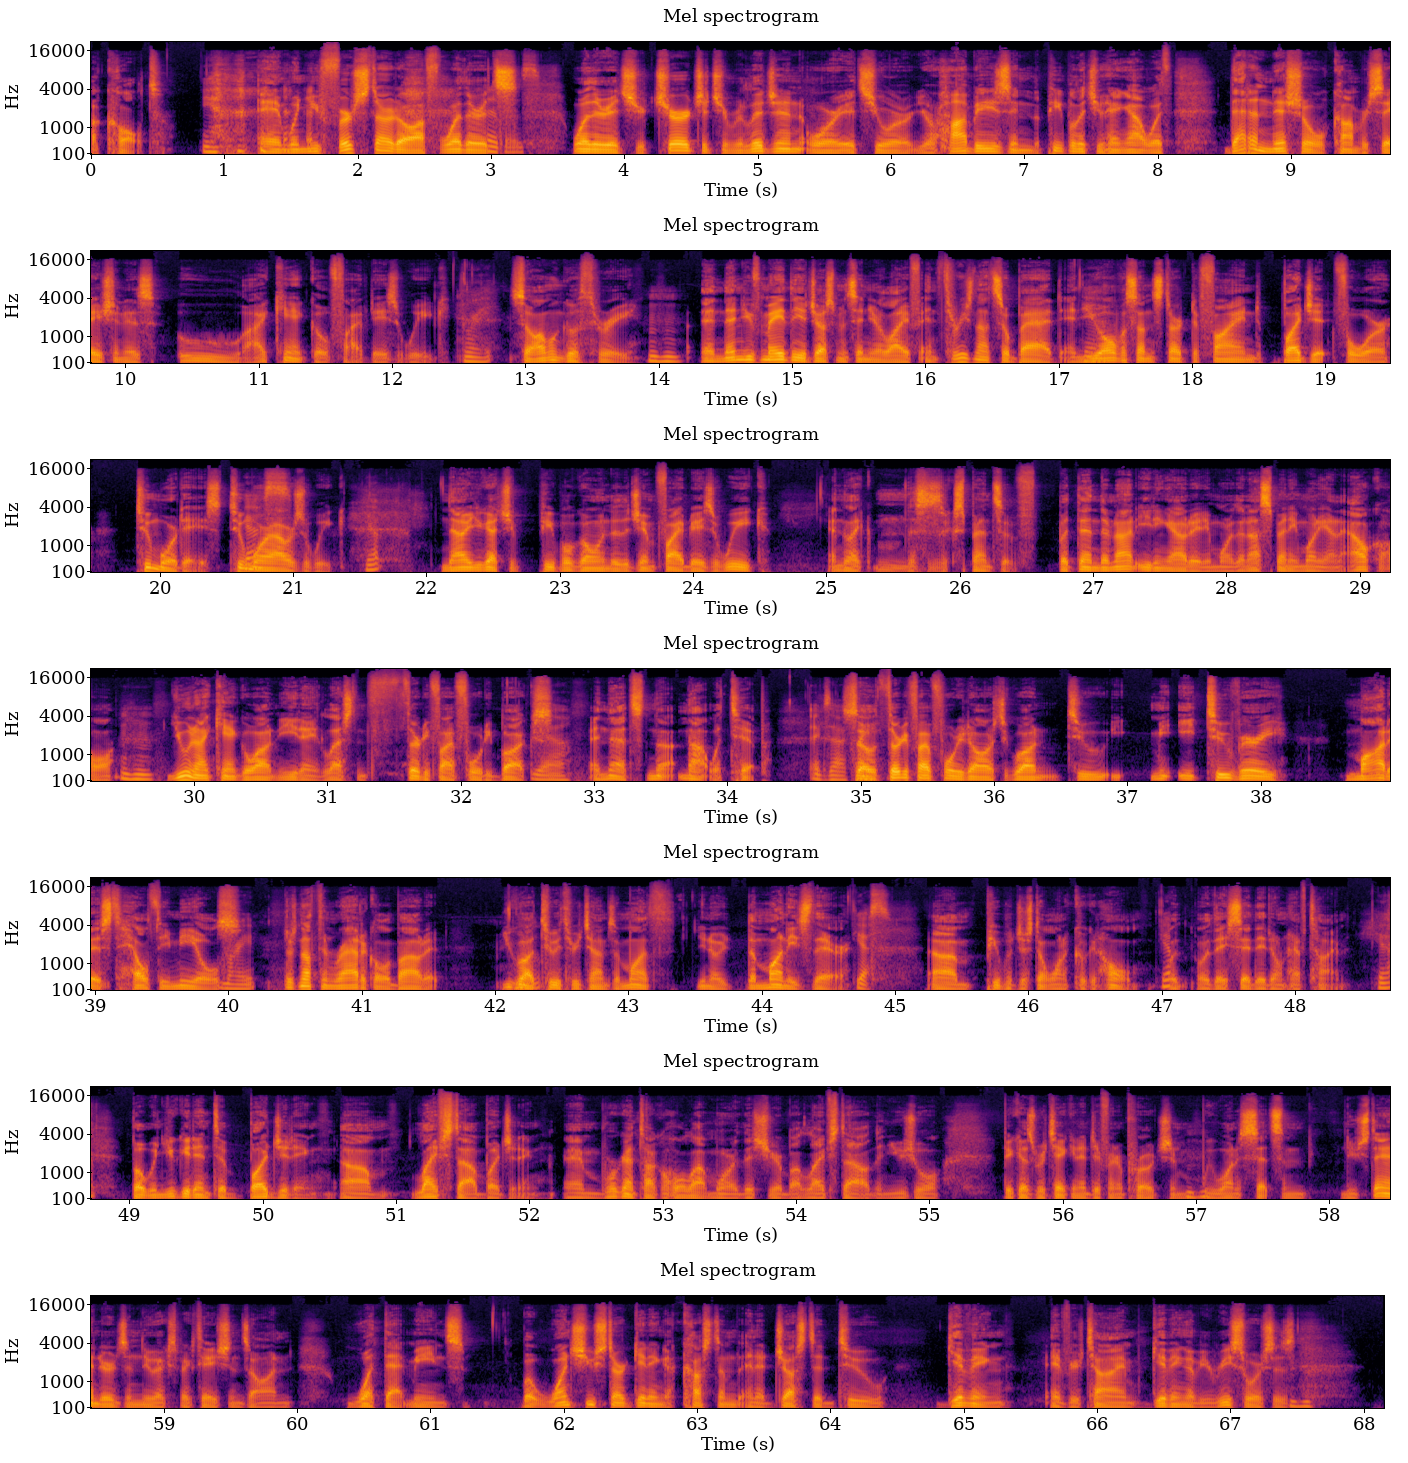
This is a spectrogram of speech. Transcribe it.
a cult. Yeah. And when you first start off, whether it's is. whether it's your church, it's your religion, or it's your your hobbies and the people that you hang out with, that initial conversation is, "Ooh, I can't go five days a week, Right. so I'm gonna go 3 mm-hmm. And then you've made the adjustments in your life, and three's not so bad, and you all of a sudden start to find budget for two more days, two more hours a week. Yep. Now you got your people going to the gym five days a week, and they're like, mm, "This is expensive." But then they're not eating out anymore. They're not spending money on alcohol. You and I can't go out and eat any less than 35 40 bucks, Yeah. and that's not not with tip. Exactly. So 35 40 dollars to go out and to eat, two very modest, healthy meals. Right. There's nothing radical about it. You go out two or three times a month. You know the money's there. yes. Um, people just don't want to cook at home, Yep. or, or they say they don't have time. Yep. But when you get into budgeting, um, lifestyle budgeting, and we're going to talk a whole lot more this year about lifestyle than usual because we're taking a different approach and we want to set some new standards and new expectations on what that means. But once you start getting accustomed and adjusted to giving of your time, giving of your resources,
